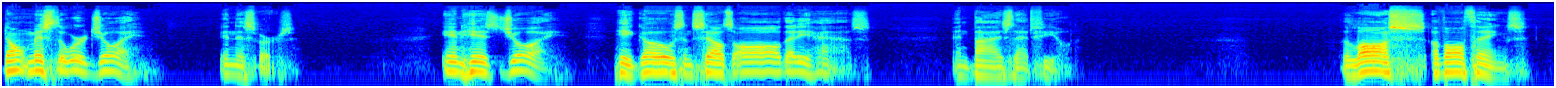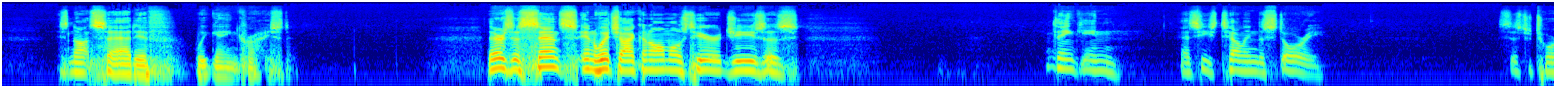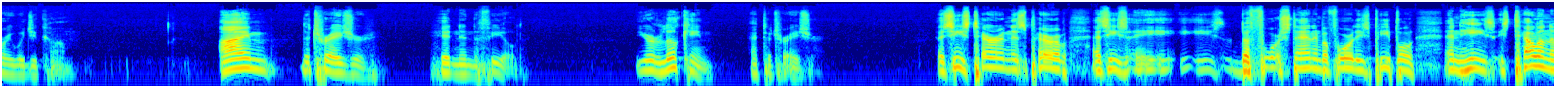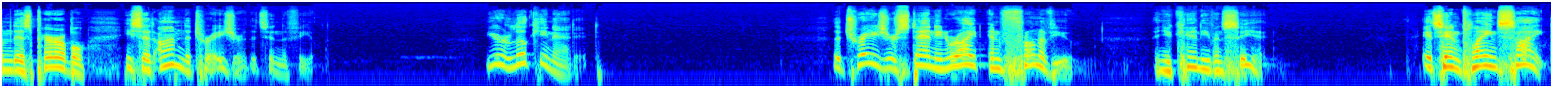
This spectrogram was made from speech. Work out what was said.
Don't miss the word joy in this verse. In his joy, he goes and sells all that he has and buys that field. The loss of all things is not sad if we gain Christ. There's a sense in which I can almost hear Jesus thinking as he's telling the story Sister Tori, would you come? I'm the treasure hidden in the field. You're looking at the treasure. As he's tearing this parable, as he's, he, he's before standing before these people and he's, he's telling them this parable, he said, I'm the treasure that's in the field. You're looking at it. The treasure standing right in front of you, and you can't even see it. It's in plain sight,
